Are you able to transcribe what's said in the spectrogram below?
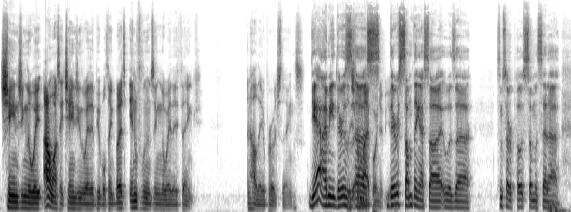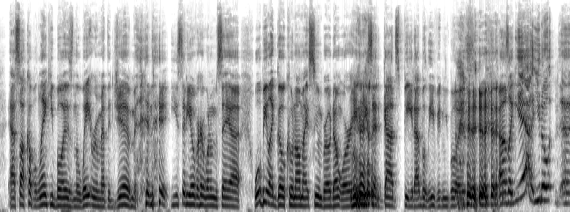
changing the way I don't want to say changing the way that people think, but it's influencing the way they think and how they approach things. Yeah, I mean, there's from my uh, point of view. there was something I saw. It was uh some sort of post. Someone said, uh, I saw a couple lanky boys in the weight room at the gym, and he said he overheard one of them say, uh, "We'll be like Goku and All Might soon, bro. Don't worry." And he said, "Godspeed. I believe in you, boys." I was like, "Yeah, you know, uh,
